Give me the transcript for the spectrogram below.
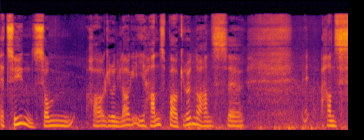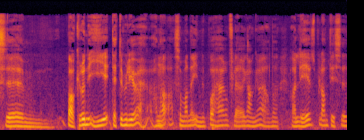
et syn som har grunnlag i hans bakgrunn og hans, eh, hans bakgrunn i dette miljøet, han har, som han er inne på her flere ganger. Han har levd blant disse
